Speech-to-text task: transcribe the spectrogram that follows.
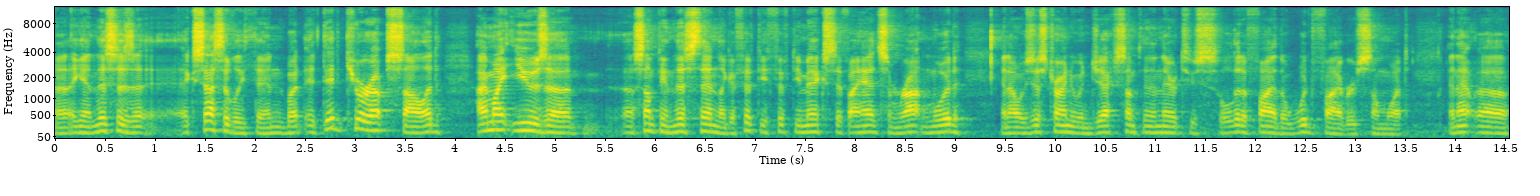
Uh, again, this is uh, excessively thin, but it did cure up solid. I might use a, a something this thin, like a 50-50 mix, if I had some rotten wood and I was just trying to inject something in there to solidify the wood fibers somewhat. And that, uh,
